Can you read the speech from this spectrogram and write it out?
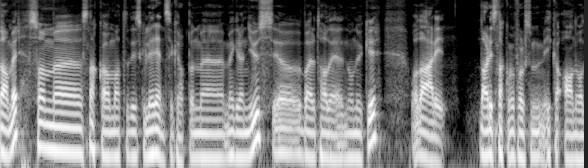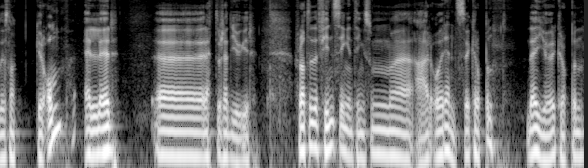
damer som uh, snakka om at de skulle rense kroppen med, med grønn juice bare ta det noen uker. Og da er de da har de snakka med folk som ikke aner hva de snakker om, eller eh, rett og slett ljuger. For at det fins ingenting som eh, er å rense kroppen. Det gjør kroppen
